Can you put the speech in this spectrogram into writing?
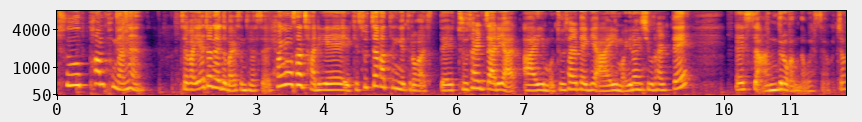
two pump면은 제가 예전에도 말씀드렸어요. 형용사 자리에 이렇게 숫자 같은 게 들어갔을 때 두 살짜리 아- 아이, 뭐 두 살 배기 아이, 뭐 이런 식으로 할 때 s 안 들어간다고 했어요. 그쵸?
